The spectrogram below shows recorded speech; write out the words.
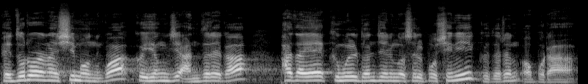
베드로라는 시몬과 그 형제 안드레가 바다에 금을 던지는 것을 보시니 그들은 어부라.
